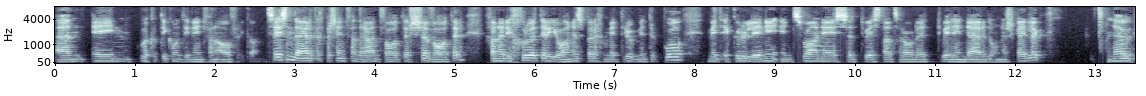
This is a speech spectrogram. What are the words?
Ehm um, en ook op die kontinent van Afrika. 36% van Randwater se water gaan na die groter Johannesburg metro metropool met Ekurhuleni en Tshwane se twee stadsrade tweede en derde onderskeidelik. Nou,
